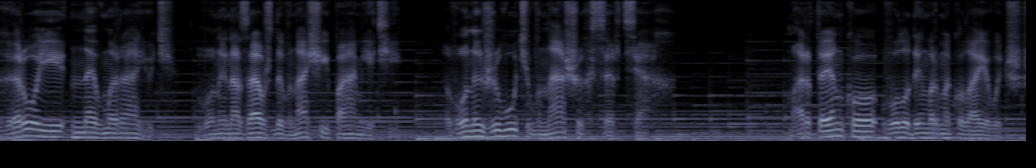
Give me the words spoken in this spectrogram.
Герої не вмирають, вони назавжди в нашій пам'яті, вони живуть в наших серцях. Мартенко Володимир Миколайович,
